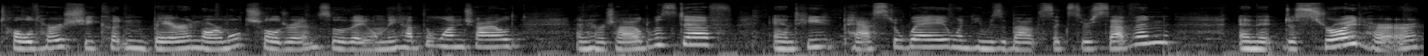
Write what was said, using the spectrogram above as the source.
told her she couldn't bear normal children, so they only had the one child and her child was deaf, and he passed away when he was about six or seven, and it destroyed her.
